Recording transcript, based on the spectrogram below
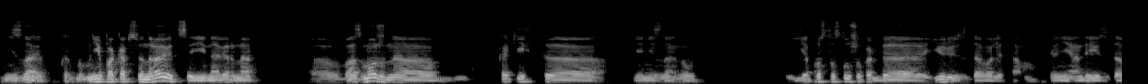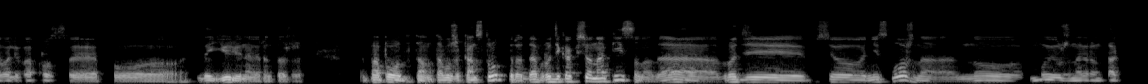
не знаю, как бы мне пока все нравится, и, наверное, э, возможно, каких-то, я не знаю, ну, я просто слушал, когда Юрию задавали там, не Андрею задавали вопросы по, да и Юрию, наверное, тоже, по поводу там того же конструктора, да, вроде как все написано, да, вроде все несложно, но мы уже, наверное, так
